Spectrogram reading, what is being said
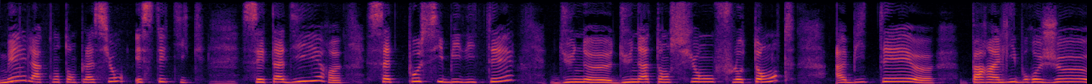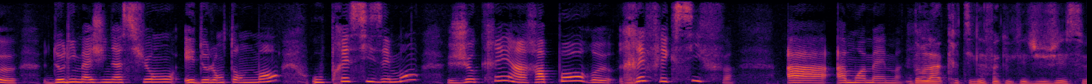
mais la contemplation esthétique, c'est-à-dire euh, cette possibilité d'une d'une attention flottante habité euh, par un libre jeu euh, de l'imagination et de l'entendement, où précisément je crée un rapport euh, réflexif à, moi-même. Dans la critique de la faculté de juger, ce,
